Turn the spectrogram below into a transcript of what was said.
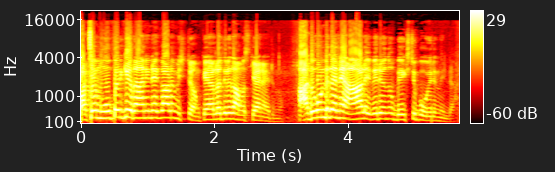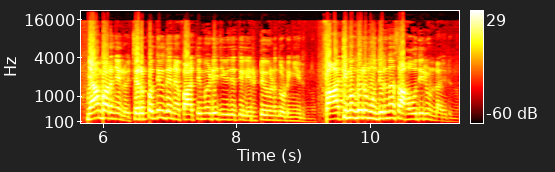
പക്ഷെ മൂപ്പർക്ക് ഇറാനിനേക്കാളും ഇഷ്ടം കേരളത്തിൽ താമസിക്കാനായിരുന്നു. അതുകൊണ്ട് തന്നെ ആൾ ഇവരൊന്നും ഉപേക്ഷിച്ചു പോയിരുന്നില്ല. ഞാൻ പറഞ്ഞല്ലോ ചെറുപ്പത്തിൽ തന്നെ ഫാത്തിമയുടെ ജീവിതത്തിൽ ഇരുട്ട് വീണ് തുടങ്ങിയിരുന്നു. ഫാത്തിമക്ക് ഒരു മുതിർന്ന സഹോദരി ഉണ്ടായിരുന്നു.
